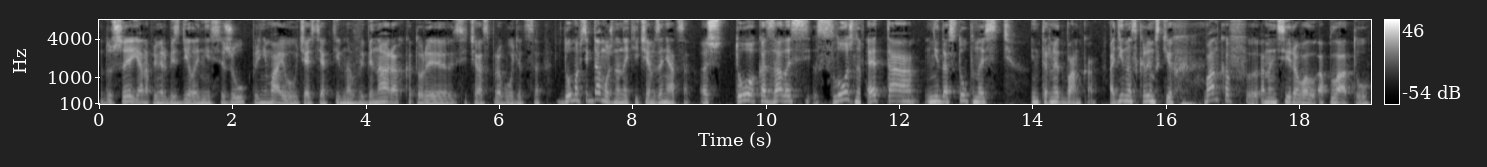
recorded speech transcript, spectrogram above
по душе. Я, например, без дела не сижу, принимаю участие активно в вебинарах, которые сейчас проводятся. Дома всегда можно найти чем заняться. Что казалось сложным, это недоступность интернет-банка. Один из крымских банков анонсировал оплату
